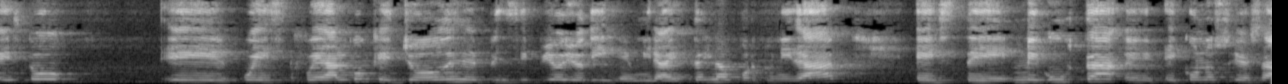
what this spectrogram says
esto eh, pues fue algo que yo desde el principio yo dije, mira, esta es la oportunidad. Este, me gusta, eh, he conocido, o sea,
